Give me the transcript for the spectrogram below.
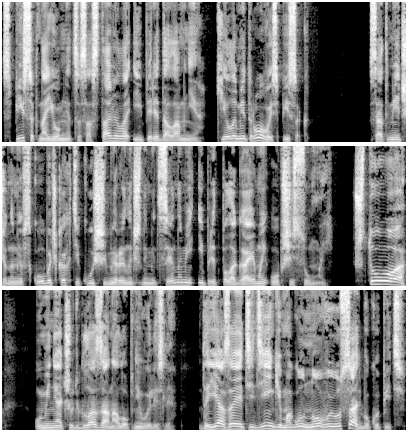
Список наемница составила и передала мне. Километровый список. С отмеченными в скобочках текущими рыночными ценами и предполагаемой общей суммой. «Что?» У меня чуть глаза на лоб не вылезли. «Да я за эти деньги могу новую усадьбу купить!»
